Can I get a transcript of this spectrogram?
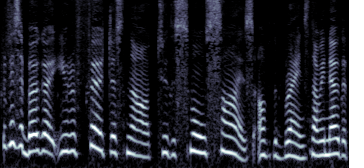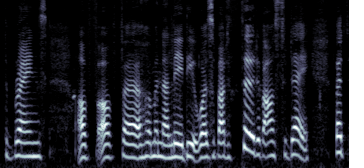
Professor Berger, you referred just now to the small size of the brains. Now we know that the brains of of uh, Homo naledi was about a third of ours today, but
